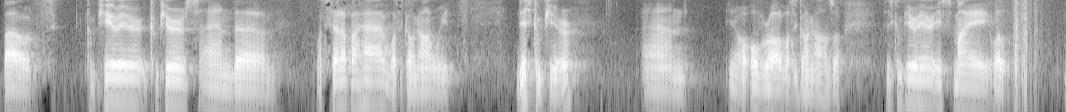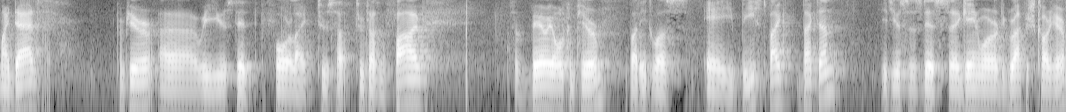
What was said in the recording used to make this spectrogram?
about computer computers and uh, what setup I have, what's going on with this computer and you know overall what's going on. So this computer here is my well my dad's computer. Uh, we used it before like two, 2005. It's a very old computer but it was a beast back back then. It uses this uh, Gainward graphics card here.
